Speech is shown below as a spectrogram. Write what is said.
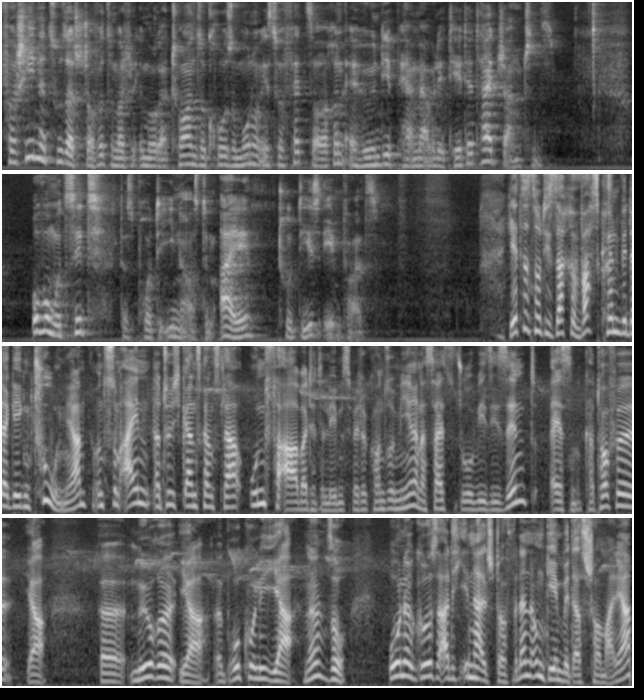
Verschiedene Zusatzstoffe, zum Beispiel Emulgatoren, Sucrose, Monoester, erhöhen die Permeabilität der Tight Junctions. Ovomuzid, das Protein aus dem Ei, tut dies ebenfalls. Jetzt ist noch die Sache, was können wir dagegen tun? Ja? Und zum einen natürlich ganz, ganz klar unverarbeitete Lebensmittel konsumieren, das heißt so wie sie sind, essen. Kartoffel, ja. Äh, Möhre, ja. Äh, Brokkoli, ja. Ne? So ohne großartig Inhaltsstoffe, dann umgehen wir das schon mal, ja.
